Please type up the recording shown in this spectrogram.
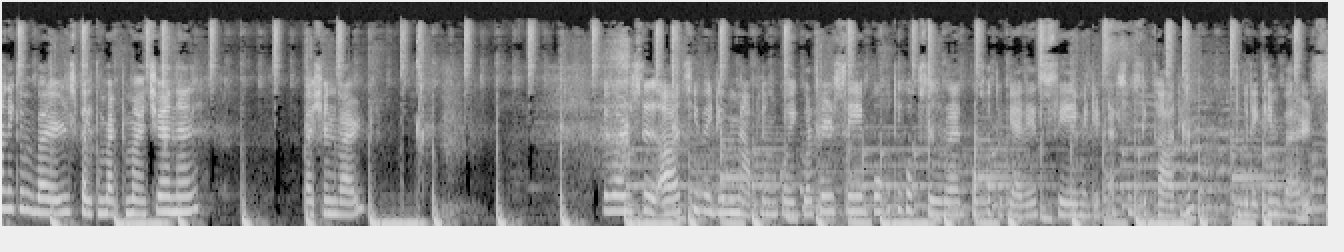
वालेकुम world welcome back to my channel fashion world world आज की वीडियो में मैं आप लोगों को एक बार फिर से बहुत ही खूबसूरत, बहुत ही प्यारे से मेरे ड्रेसेस दिखा रही हूँ। ये देखें वर्ड्स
